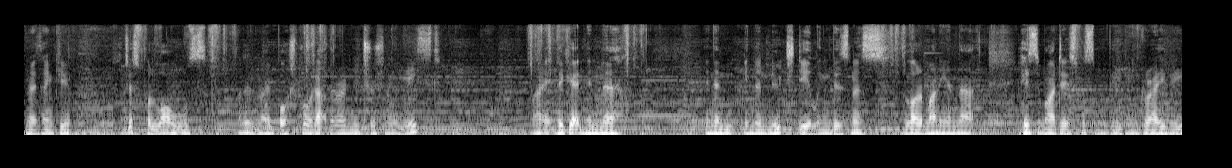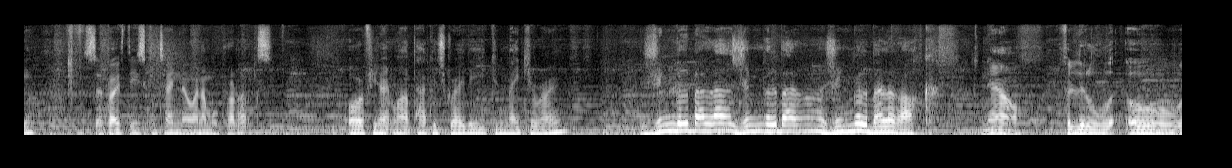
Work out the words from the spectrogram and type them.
no thank you. Just for lols, I didn't know Bosh brought out their own nutritional yeast. Right, they're getting in there in the, in the nooch dealing business. A lot of money in that. Here's some ideas for some vegan gravy. So both these contain no animal products. Or if you don't like packaged gravy, you can make your own. Jingle bella, jingle bella, jingle bella rock. Now, for little, oh,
